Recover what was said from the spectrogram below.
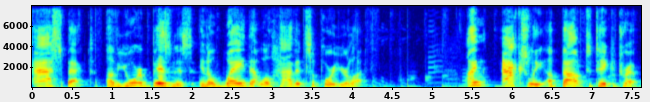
aspect of your business in a way that will have it support your life. I'm actually about to take a trip.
